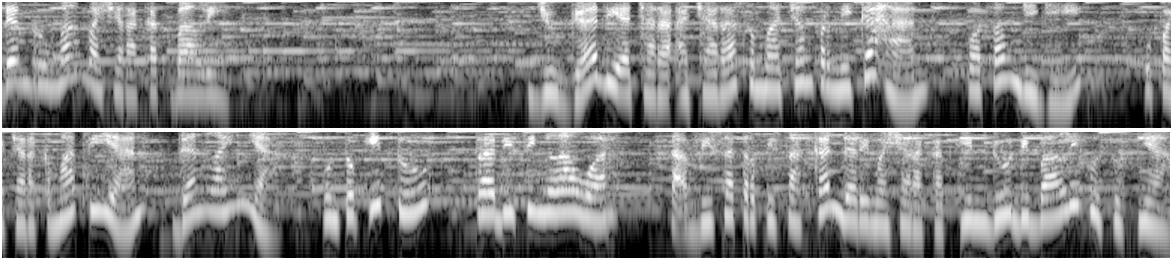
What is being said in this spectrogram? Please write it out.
dan rumah masyarakat Bali. Juga di acara-acara semacam pernikahan, potong gigi, upacara kematian, dan lainnya. Untuk itu, tradisi ngelawar tak bisa terpisahkan dari masyarakat Hindu di Bali khususnya.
